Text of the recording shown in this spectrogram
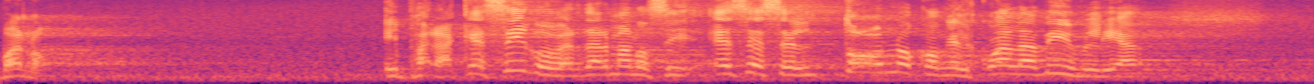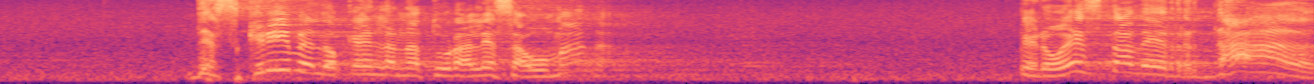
Bueno, ¿y para qué sigo, verdad, hermanos? Si ese es el tono con el cual la Biblia describe lo que es la naturaleza humana. Pero esta verdad,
